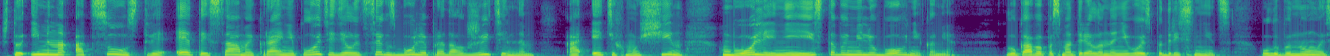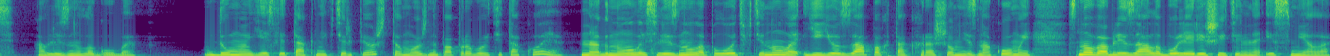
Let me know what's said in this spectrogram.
что именно отсутствие этой самой крайней плоти делает секс более продолжительным, а этих мужчин более неистовыми любовниками. Лукаво посмотрела на него из-под ресниц, улыбнулась, облизнула губы. Думаю, если так не втерпешь, то можно попробовать и такое. Нагнулась, лизнула плоть, втянула ее запах, так хорошо мне знакомый, снова облизала более решительно и смело,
